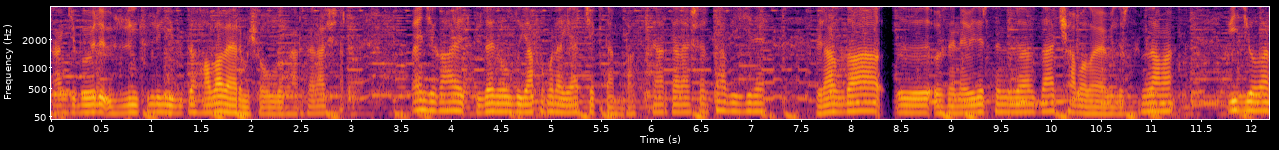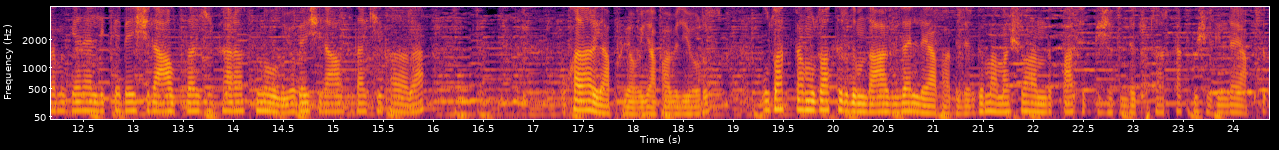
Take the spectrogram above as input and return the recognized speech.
Sanki böyle üzüntülü gibi bir hava vermiş olduk arkadaşlar. Bence gayet güzel oldu. Yapımı da gerçekten basit arkadaşlar. Tabii ki de biraz daha e, özenebilirsiniz, biraz daha çabalayabilirsiniz ama videolarımız genellikle 5 ile 6 dakika arasında oluyor. 5 ile 6 dakikada da bu kadar yapıyor yapabiliyoruz. Uzatsam uzatırdım daha güzel de yapabilirdim ama şu anlık basit bir şekilde tutarsak bu şekilde yaptık.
